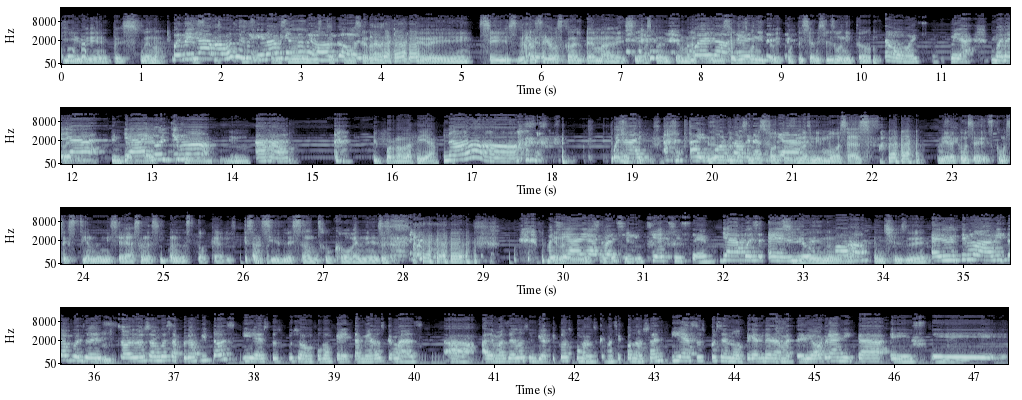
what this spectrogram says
Sí, güey, pues bueno. Bueno, ya, vamos a es- seguir por eso hablando de hongos. a gente, güey. Sí, mejor sigamos con el tema, güey. Sigamos con el tema. Bueno, el micelio es este- bonito, güey. Como te decía, el micelio es bonito. No. Mira, bueno, ya, ya el Internet último. Ajá. sin pornografía. No. Bueno, hay, hay unas fotos de unas mimosas. Mira cómo se, cómo se extienden y se hacen así cuando las tocas. Qué sensibles son, son jóvenes. Pues sí hay algo inocencia. así, sí existe. Ya, pues el Sí, no último-. El hábito pues es- son los hongos saprófitos y estos pues son como que también los que más, ah, además de los simbióticos, como los que más se conocen y estos pues se nutren de la materia orgánica, este,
